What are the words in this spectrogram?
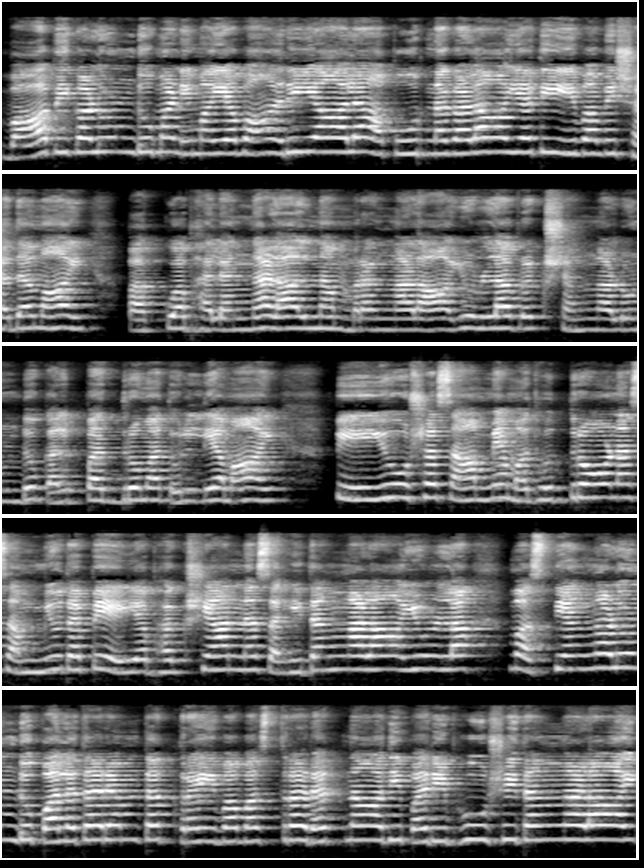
വാവികളുണ്ടു മണിമയ വാരിയാലാ പൂർണകളായ ദീവ വിശദമായി പക്വഫലങ്ങളാൽ നമ്രങ്ങളായുള്ള വൃക്ഷങ്ങളുണ്ടു കൽപ്പദ്രുമ തുല്യമായി പീയൂഷ സാമ്യ മധുദ്രോണ സംയുത പേയ ഭക്ഷ്യാന്ന സഹിതങ്ങളായുള്ള വസ്ത്യങ്ങളുണ്ടു പലതരം തത്രൈവ വസ്ത്രരത്നാദി പരിഭൂഷിതങ്ങളായി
